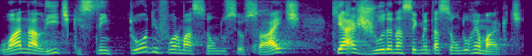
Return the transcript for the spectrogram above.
O Analytics tem toda a informação do seu site que ajuda na segmentação do remarketing.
